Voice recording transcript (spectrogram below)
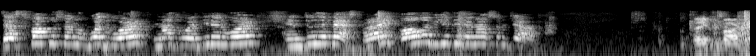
Just focus on what worked, not what didn't work, and do the best, right? All of you did an awesome job. Thank you, Michael.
